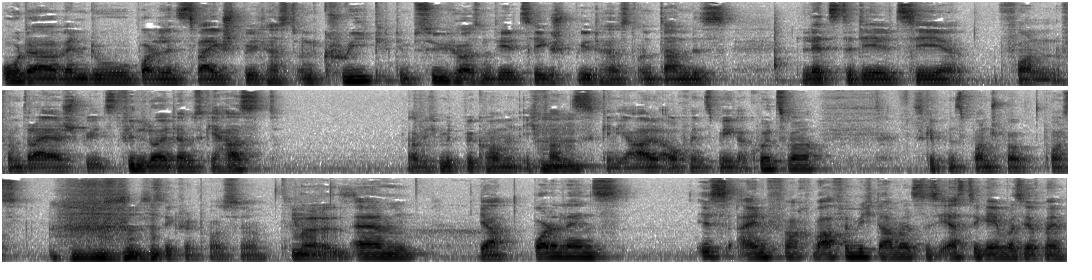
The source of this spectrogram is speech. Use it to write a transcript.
Oder wenn du Borderlands 2 gespielt hast und Creek, den Psycho aus dem DLC gespielt hast und dann das letzte DLC von, vom Dreier spielst. Viele Leute haben es gehasst. habe ich mitbekommen. Ich fand es genial, auch wenn es mega kurz war. Es gibt einen Spongebob-Boss. Secret Boss, ja. Nice. Ähm, ja, Borderlands ist einfach, war für mich damals das erste Game, was ich auf meinem,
